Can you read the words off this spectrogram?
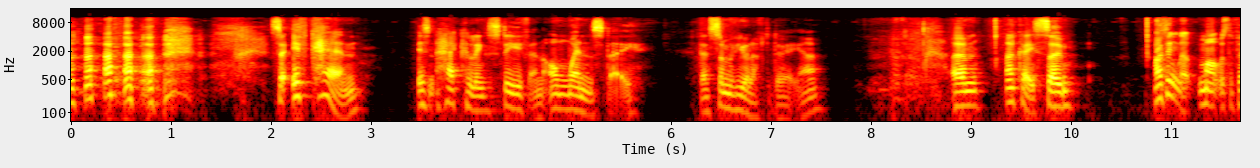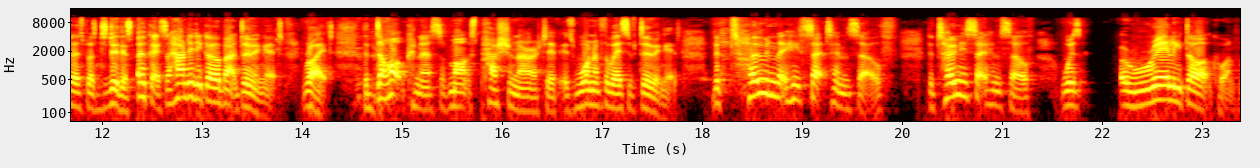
so if Ken isn't heckling Stephen on Wednesday, then some of you will have to do it, yeah? Um, okay, so I think that Mark was the first person to do this. Okay, so how did he go about doing it? Right. The darkness of Mark's passion narrative is one of the ways of doing it. The tone that he set himself, the tone he set himself was a really dark one.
